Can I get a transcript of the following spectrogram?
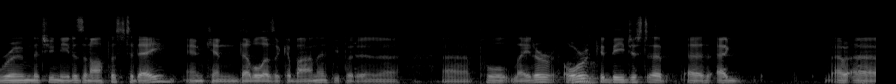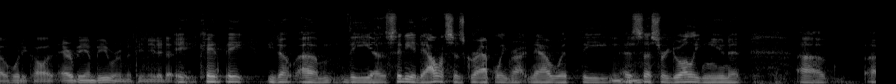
room that you need as an office today and can double as a cabana if you put it in a, a pool later, or it could be just a, a, a, what do you call it, Airbnb room if you needed it. It can't be, you know, um, the uh, city of Dallas is grappling right now with the Mm-hmm. accessory dwelling unit uh, uh,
